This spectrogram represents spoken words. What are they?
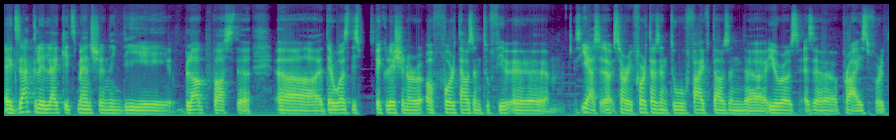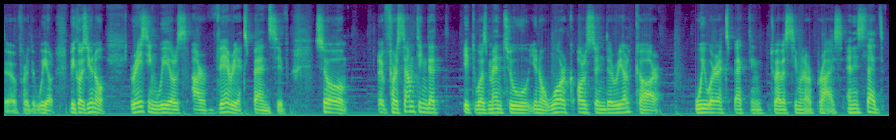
exactly like it's mentioned in the blog post, uh, uh, there was this speculation of four thousand to uh, yes, uh, sorry, four thousand to five thousand euros as a price for the for the wheel because you know racing wheels are very expensive, so for something that it was meant to you know work also in the real car we were expecting to have a similar price and instead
